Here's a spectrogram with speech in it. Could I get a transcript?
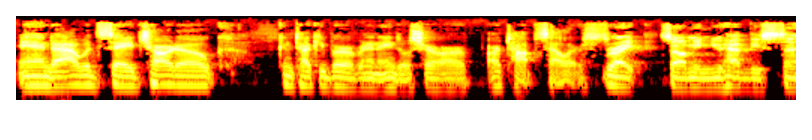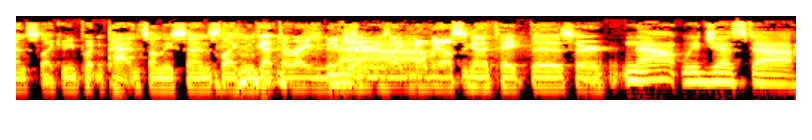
And I would say charred oak Kentucky Bourbon and Angel Share are our top sellers. Right. So, I mean, you have these scents. Like, are you putting patents on these scents? Like, we've got the right mixtures. Like, nobody else is going to take this, or No, we just uh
